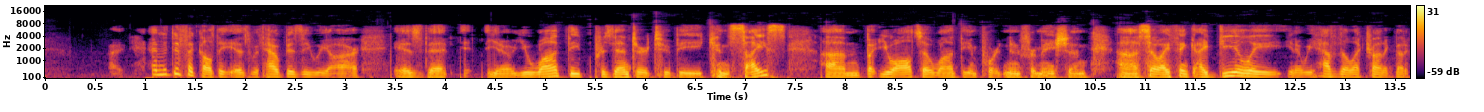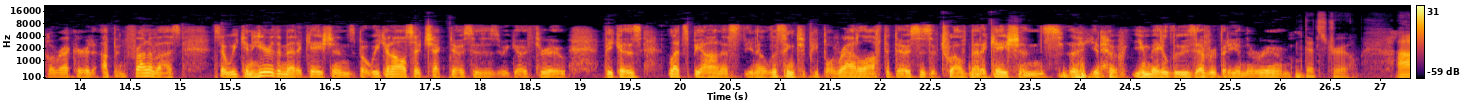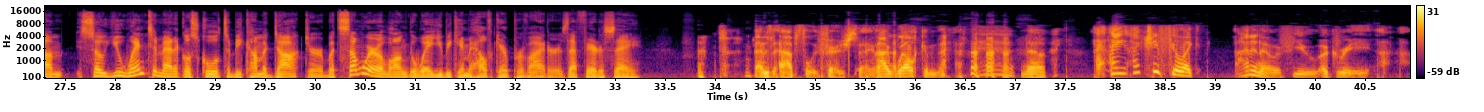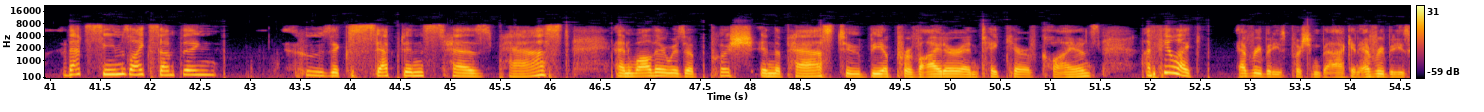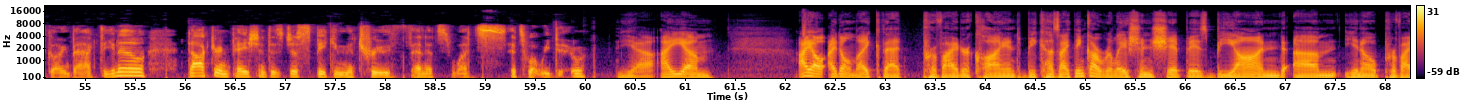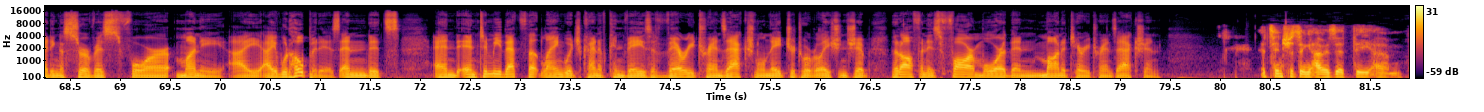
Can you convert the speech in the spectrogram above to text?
Right. And the difficulty is with how busy we are is that you know you want the presenter to be concise, um, but you also want the important information. Uh, so I think ideally, you know, we have the electronic medical record up in front of us, so we can hear the medications, but we can also check doses as we go through. Because let's be honest, you know, listening to people rattle off the doses of 12 medications, you know, you may lose everybody in the room. That's true. Um, so you went to medical school to become a doctor, but somewhere along the way you became a healthcare provider. Is that fair to say? That is absolutely fair to say, and I welcome that. no, I, I actually feel like I don't know if you agree. That seems like something whose acceptance has passed, and while there was a push in the past to be a provider and take care of clients, I feel like everybody's pushing back and everybody's going back to you know doctor and patient is just speaking the truth and it's what's it's what we do Yeah, I um, I I don't like that provider client because I think our relationship is beyond um, you know, providing a service for money. I I would hope it is, and it's and and to me that's that language kind of conveys a very transactional nature to a relationship that often is far more than monetary transaction. it's interesting. I was at the um,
